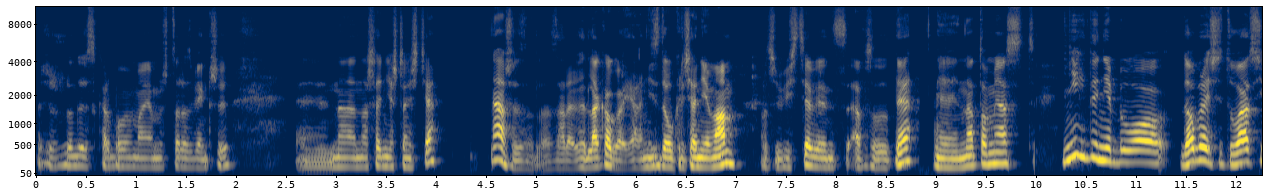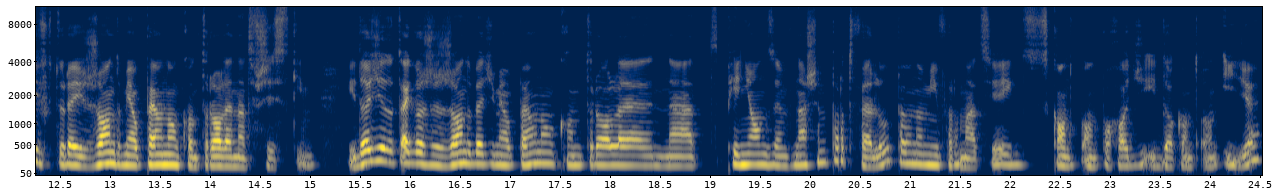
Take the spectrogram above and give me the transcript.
chociaż urzędy skarbowe mają już coraz większy e, na nasze nieszczęście. Nasze, zależy dla kogo. Ja nic do ukrycia nie mam, oczywiście, więc absolutnie. E, natomiast nigdy nie było dobrej sytuacji, w której rząd miał pełną kontrolę nad wszystkim. I dojdzie do tego, że rząd będzie miał pełną kontrolę nad pieniądzem w naszym portfelu, pełną informację skąd on pochodzi i dokąd on idzie,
